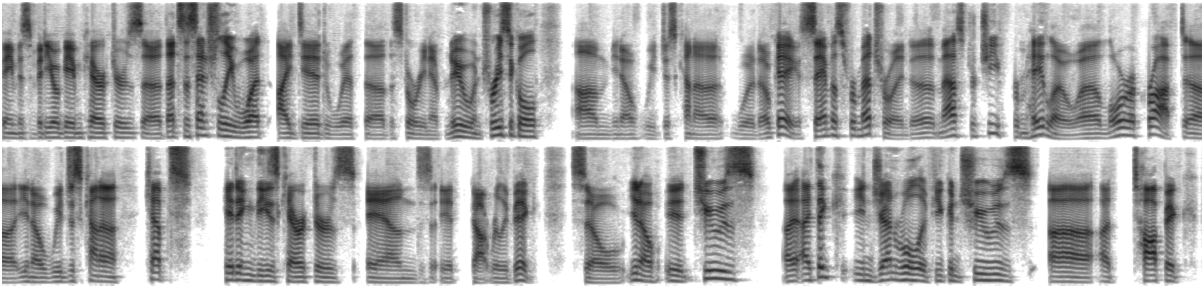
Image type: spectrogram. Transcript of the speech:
famous video game characters. Uh, that's essentially what I did with uh, the story never knew and Treesicle. Um, you know, we just kind of would okay, Samus from Metroid, uh, Master Chief from Halo, uh, Lara Croft. Uh, you know, we just kind of kept hitting these characters, and it got really big. So you know, it choose. I, I think in general, if you can choose uh, a topic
